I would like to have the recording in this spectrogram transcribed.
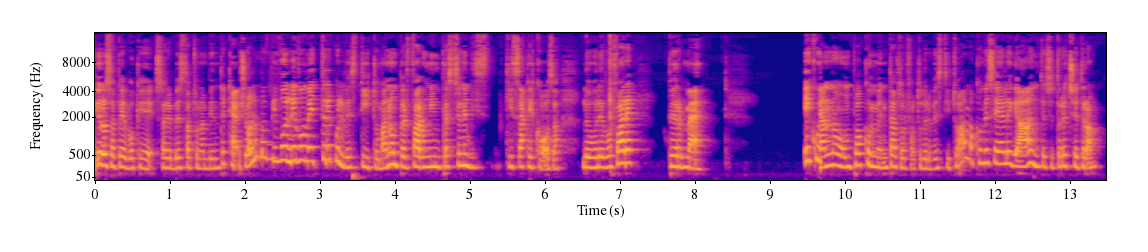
Io lo sapevo che sarebbe stato un ambiente casual, ma mi volevo mettere quel vestito, ma non per fare un'impressione di chissà che cosa, lo volevo fare per me. E qui hanno un po' commentato il fatto del vestito, ah ma come sei elegante, eccetera, eccetera.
